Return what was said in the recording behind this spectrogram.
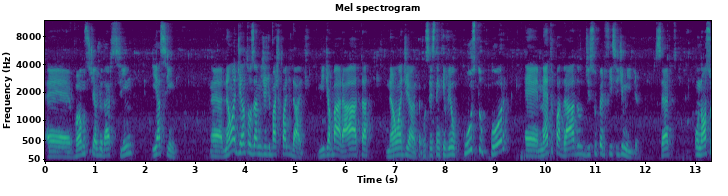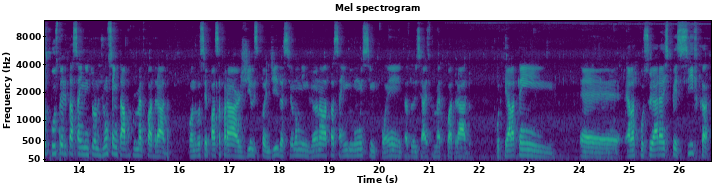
é, vamos te ajudar sim. E assim, é, não adianta usar mídia de baixa qualidade, mídia barata, não adianta. Vocês têm que ver o custo por é, metro quadrado de superfície de mídia, certo? O nosso custo ele está saindo em torno de um centavo por metro quadrado. Quando você passa para argila expandida, se eu não me engano, ela está saindo R$ 1,50, R$ reais por metro quadrado, porque ela tem, é, ela possui área específica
